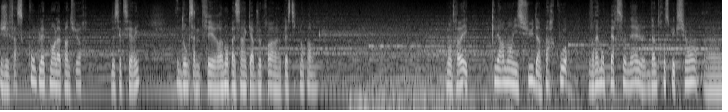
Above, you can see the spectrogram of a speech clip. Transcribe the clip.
j'efface complètement la peinture de cette série. Donc ça me fait vraiment passer un cap, je crois, euh, plastiquement parlant. Mon travail est clairement issu d'un parcours vraiment personnel d'introspection. Euh,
